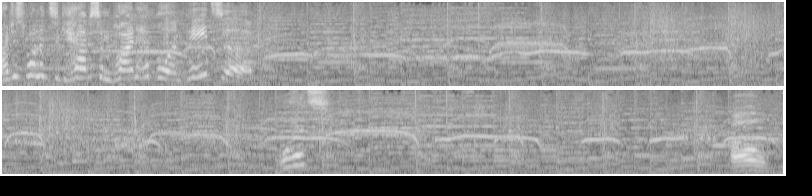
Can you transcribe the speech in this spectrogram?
I just wanted to have some pineapple on pizza! What? Oh.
